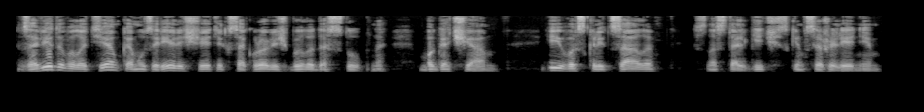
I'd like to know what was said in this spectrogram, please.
завидовала тем, кому зрелище этих сокровищ было доступно, богачам, и восклицала с ностальгическим сожалением.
